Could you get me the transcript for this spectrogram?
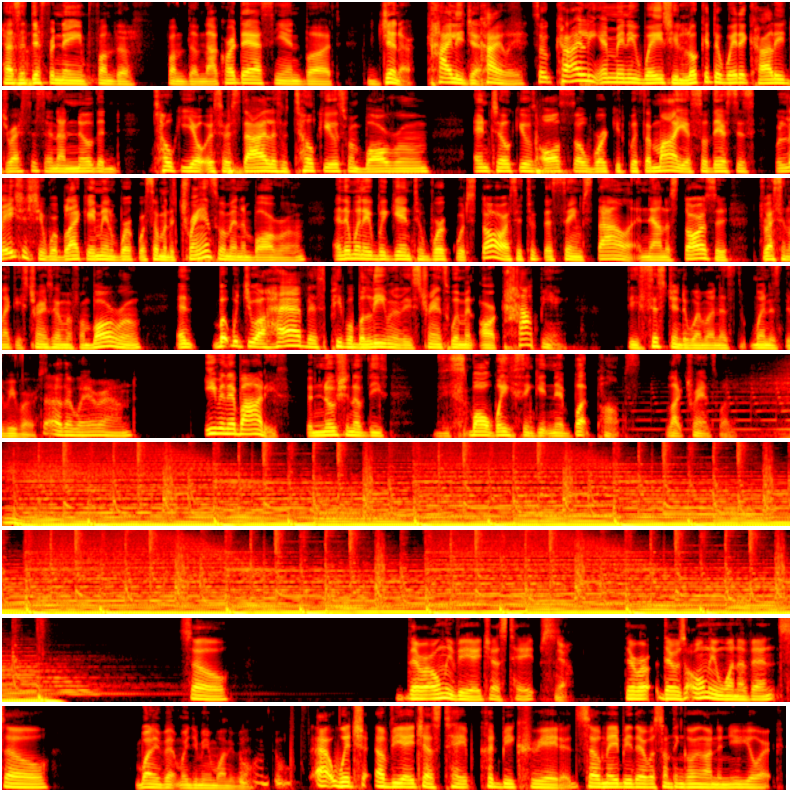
has a different name from the from the not Kardashian, but Jenner, Kylie Jenner. Kylie. So Kylie, in many ways, you look at the way that Kylie dresses, and I know that Tokyo is her stylist. But Tokyo is from Ballroom, and Tokyo is also working with Amaya. So there's this relationship where black gay men work with some of the trans women in Ballroom, and then when they begin to work with stars, they took that same style, and now the stars are dressing like these trans women from Ballroom. And but what you will have is people believing that these trans women are copying these cisgender women when it's, when it's the reverse The other way around. Even their bodies. The notion of these these small waists and getting their butt pumps like trans women. So there were only VHS tapes. Yeah. There were there was only one event, so One event. What do you mean one event? at which a VHS tape could be created. So maybe there was something going on in New York.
